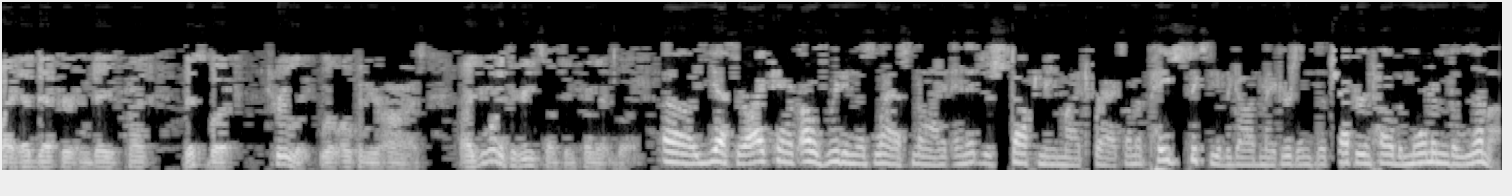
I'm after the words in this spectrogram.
by Ed Decker and Dave Hunt. This book truly will open your eyes. Uh, you wanted to read something from that book. Uh, yes, sir. I came. I was reading this last night, and it just stopped me in my tracks. I'm at page 60 of the God Makers, and the chapter entitled "The Mormon Dilemma."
